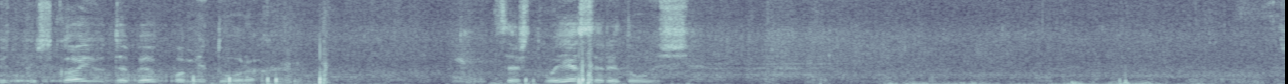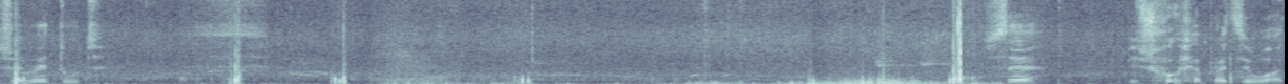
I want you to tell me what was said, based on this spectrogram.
відпускаю тебе в помідорах. Це ж твоє середовище. Живи тут. Все, пішов я працювати.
